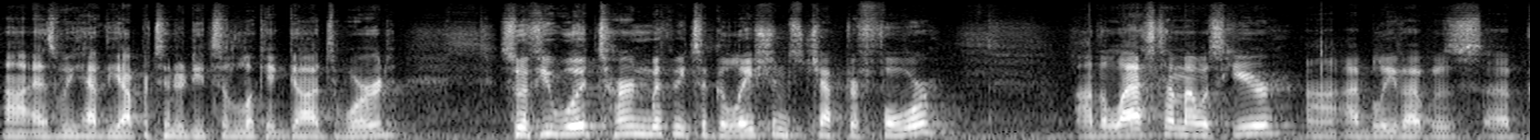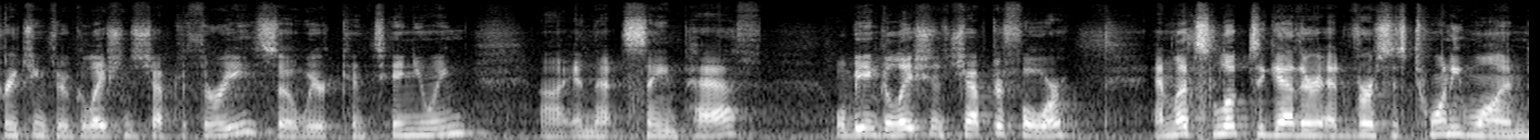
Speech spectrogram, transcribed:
uh, as we have the opportunity to look at God's Word. So, if you would turn with me to Galatians chapter 4. Uh, the last time I was here, uh, I believe I was uh, preaching through Galatians chapter 3, so we're continuing uh, in that same path. We'll be in Galatians chapter 4, and let's look together at verses 21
